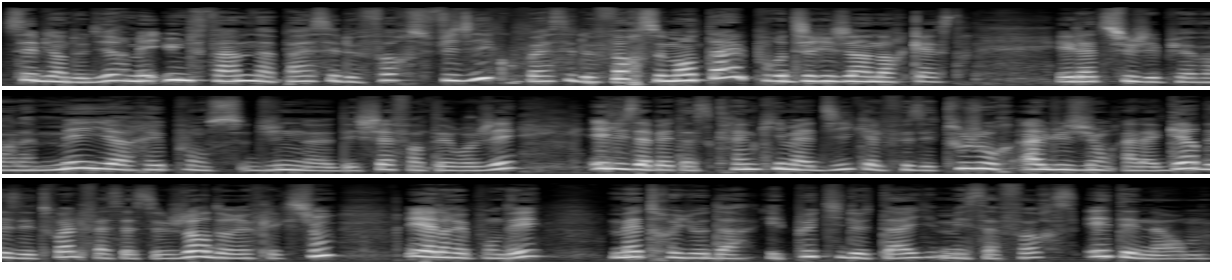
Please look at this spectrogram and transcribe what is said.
c'est bien de dire mais une femme n'a pas assez de force physique ou pas assez de force mentale pour diriger un orchestre. Et là-dessus, j'ai pu avoir la meilleure réponse d'une des chefs interrogées, Elisabeth Askren, qui m'a dit qu'elle faisait toujours allusion à la guerre des étoiles face à ce genre de réflexion, et elle répondait Maître Yoda est petit de taille, mais sa force est énorme.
